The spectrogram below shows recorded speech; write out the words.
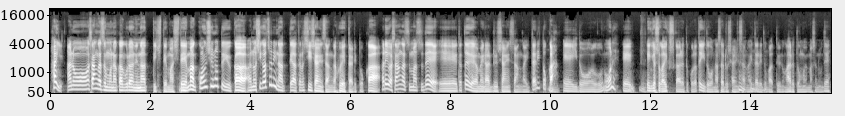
はい、あのー3月も中ぐらいになってきてまして、まあ、今週のというか、あの4月になって新しい社員さんが増えたりとか、あるいは3月末で、えー例えば辞められる社員さんがいたりとか、えー移動をね、えーうんうん営業所がいくつかあるところだと移動なさる社員さんがいたりとかっていうのがあると思いますので、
